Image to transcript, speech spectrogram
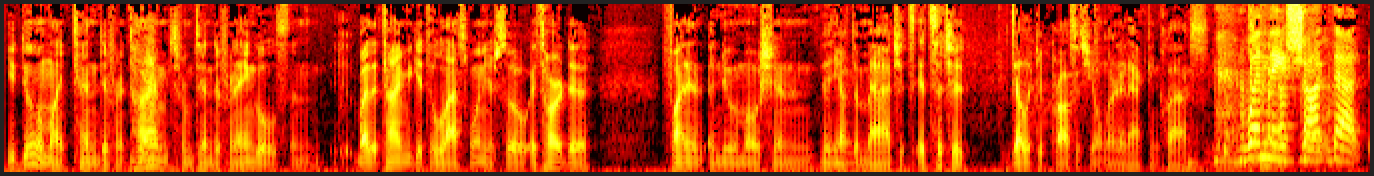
you do them like ten different times from ten different angles, and by the time you get to the last one, you're so it's hard to find a, a new emotion, and then you have to Mm-hmm. match. It's it's such a delicate process you don't learn in acting class. When they shot that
